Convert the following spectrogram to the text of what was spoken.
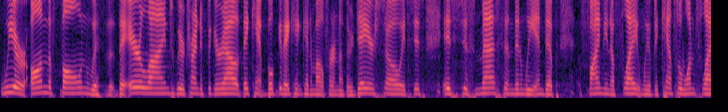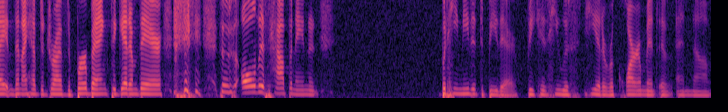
We are on the phone with the, airlines. We are trying to figure out they can't book, they can't get him out for another day or so. It's just, it's just mess. And then we end up finding a flight, and we have to cancel one flight, and then I have to drive to Burbank to get him there. so there's all this happening, but he needed to be there because he was he had a requirement of, and um,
